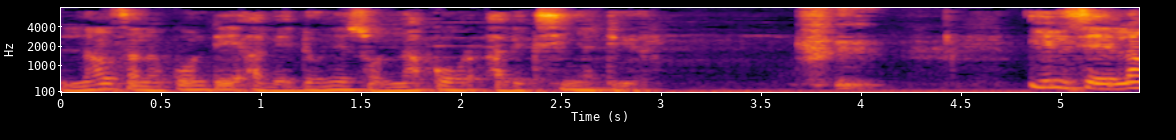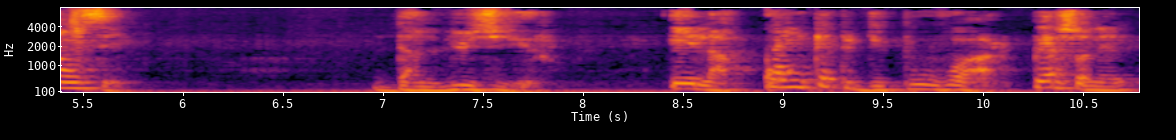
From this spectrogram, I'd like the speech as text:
Lansana Conté avait donné son accord avec signature. Il s'est lancé dans l'usure et la conquête du pouvoir personnel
